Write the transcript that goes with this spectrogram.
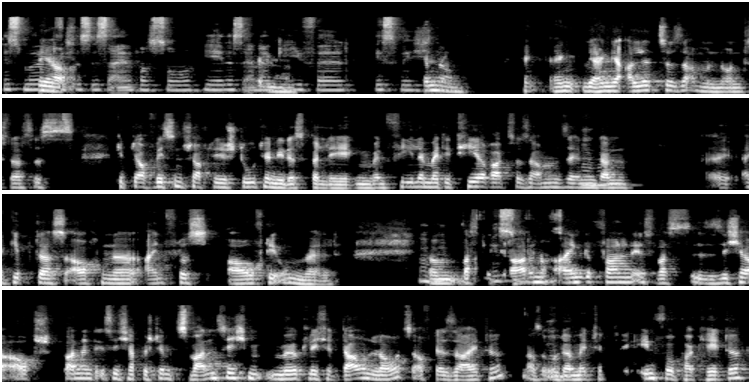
ist möglich. Ja. Es ist einfach so. Jedes genau. Energiefeld genau. ist wichtig. Genau. Wir hängen ja alle zusammen und das ist, gibt ja auch wissenschaftliche Studien, die das belegen. Wenn viele Meditierer zusammen sind, mhm. dann äh, ergibt das auch einen Einfluss auf die Umwelt. Mhm. Ähm, was mir gerade noch eingefallen ist, was sicher auch spannend ist, ich habe bestimmt 20 mögliche Downloads auf der Seite, also mhm. unter Mediathek Infopakete,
